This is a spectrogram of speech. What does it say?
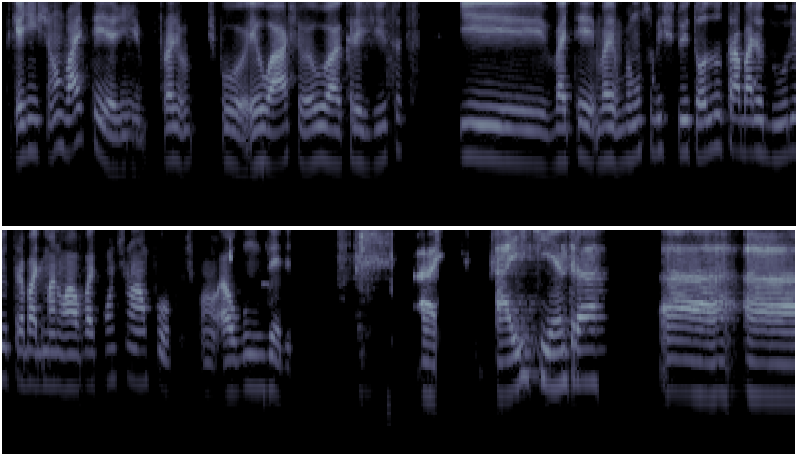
Porque a gente não vai ter, a gente, tipo, eu acho, eu acredito que vai ter, vai, vão substituir todo o trabalho duro e o trabalho manual vai continuar um pouco, tipo, alguns deles. Aí que entra a, a,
